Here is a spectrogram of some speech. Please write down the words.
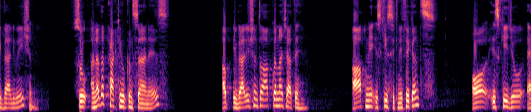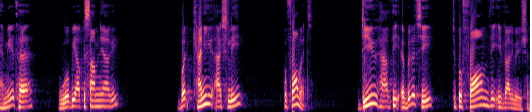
evaluation so another practical concern is اب ایویلویشن تو آپ کرنا چاہتے ہیں آپ نے اس کی سگنیفیکینس اور اس کی جو اہمیت ہے وہ بھی آپ کے سامنے آ گئی but can you actually perform it do you have the ability to perform the evaluation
